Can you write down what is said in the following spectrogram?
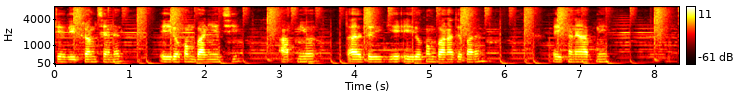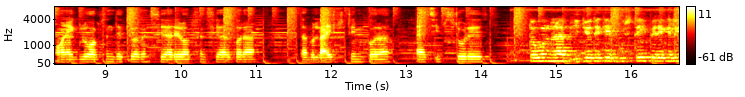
টেলিগ্রাম চ্যানেল এই রকম বানিয়েছি। আপনিও তাড়াতাড়ি গিয়ে এই রকম বানাতে পারেন। এইখানে আপনি অনেকগুলো অপশান দেখতে পাবেন। শেয়ারের অপশান শেয়ার করা, তারপর লাইভ স্ট্রিম করা অ্যাচিভ স্টোরেজ তো বন্ধুরা ভিডিও দেখে বুঝতেই পেরে গেলে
